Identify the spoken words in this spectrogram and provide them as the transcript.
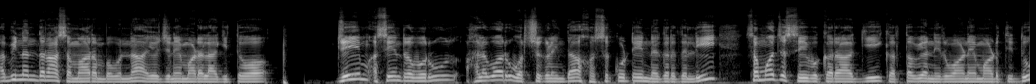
ಅಭಿನಂದನಾ ಸಮಾರಂಭವನ್ನು ಆಯೋಜನೆ ಮಾಡಲಾಗಿತ್ತು. ಜೆಎಂ ಅಸೇನ್ರವರು ಹಲವಾರು ವರ್ಷಗಳಿಂದ ಹೊಸಕೋಟೆ ನಗರದಲ್ಲಿ ಸಮಾಜ ಸೇವಕರಾಗಿ ಕರ್ತವ್ಯ ನಿರ್ವಹಣೆ ಮಾಡುತ್ತಿದ್ದು,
